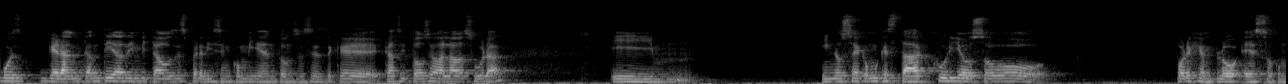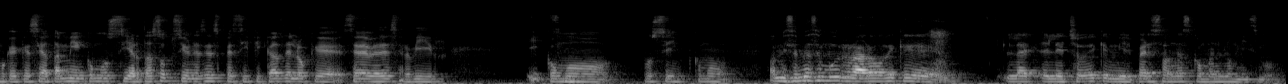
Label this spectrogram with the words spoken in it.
pues gran cantidad de invitados desperdician comida, entonces es de que casi todo se va a la basura. Y, y no sé, como que está curioso, por ejemplo, eso, como que, que sea también como ciertas opciones específicas de lo que se debe de servir. Y como, pues sí, como... A mí se me hace muy raro de que el hecho de que mil personas coman lo mismo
